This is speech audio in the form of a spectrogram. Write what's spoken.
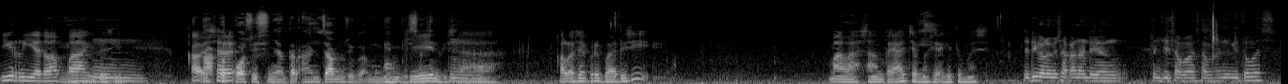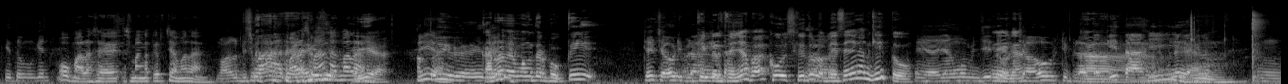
iri atau apa gitu sih. Hmm. Kalau Takut saya posisinya terancam juga mungkin, bisa. mungkin bisa. Kalau saya pribadi sih malah santai aja mas kayak gitu mas. Jadi kalau misalkan ada yang benci sama samaan gitu mas, itu mungkin Oh malah saya semangat kerja malah. malah lebih semangat. Malah ya. semangat malah. Iya. Iya. ya, gitu. Karena memang terbukti dia jauh di belakang kita. kinerjanya bagus gitu loh. Biasanya kan gitu. Iya, yang membenci itu Iya kan? jauh di belakang Ah, kita. Gitu. Iya. gitu? Hmm,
